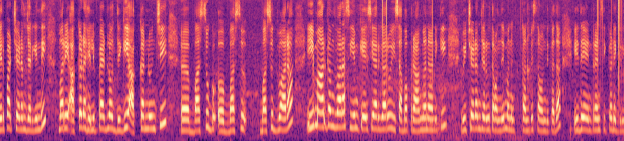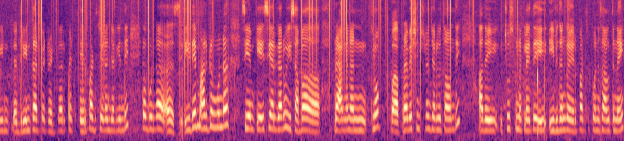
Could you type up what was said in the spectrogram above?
ఏర్పాటు చేయడం జరిగింది. మరి అక్కడ హెలిప్యాడ్లో దిగి అక్కడి నుంచి బస్సు బస్సు బస్సు ద్వారా ఈ మార్గం ద్వారా సీఎం కేసీఆర్ గారు ఈ సభ ప్రాంగణానికి విచ్చేయడం జరుగుతూ ఉంది మనకు కనిపిస్తూ ఉంది కదా. ఇదే ఎంట్రన్స్ ఇక్కడ green green carpet red carpet ఏర్పాటు చేయడం జరిగింది. ఇంకా గుండా ఇదే మార్గం గుండా సీఎం కేసీఆర్ గారు ఈ సభ ప్రాంగణంలో ప్రవేశించడం జరుగుతూ ఉంది. అది చూసుకున్నట్లయితే ఈ- విధంగా ఏర్పాట్లు కొనసాగుతున్నాయి.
